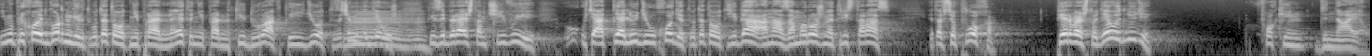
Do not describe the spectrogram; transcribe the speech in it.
Ему приходит Гордон и говорит, вот это вот неправильно, это неправильно, ты дурак, ты идиот, ты зачем это делаешь? Ты забираешь там чаевые, у тебя от тебя люди уходят, вот эта вот еда, она замороженная 300 раз, это все плохо. Первое, что делают люди, fucking denial.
